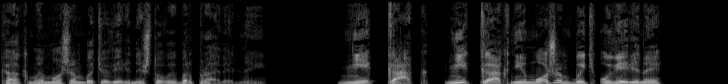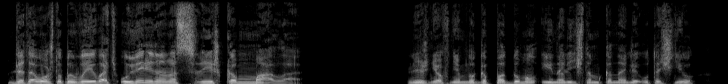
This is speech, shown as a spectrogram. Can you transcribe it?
Как мы можем быть уверены, что выбор правильный? Никак, никак не можем быть уверены. Для того, чтобы воевать уверенно, нас слишком мало. Лежнев немного подумал и на личном канале уточнил. —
